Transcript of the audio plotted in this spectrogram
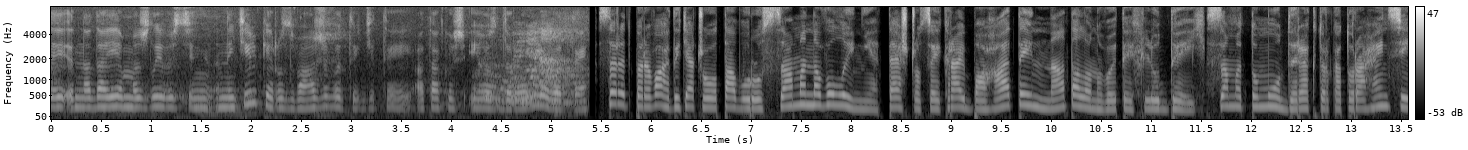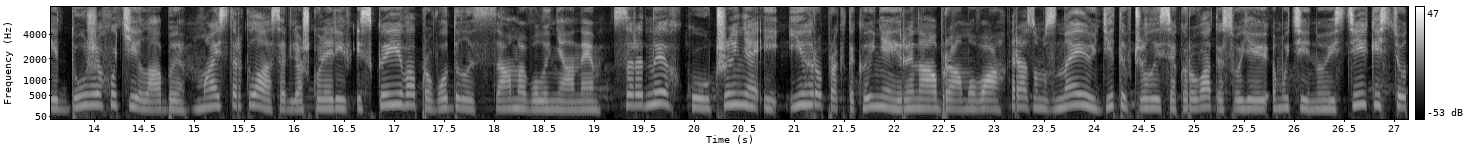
е, надає можливості не тільки розважувати дітей, а також і оздоровлювати. Серед переваг дитячого табору саме на Волині те, що цей край багатий на талановитих людей. Саме тому директорка турагенції дуже хотіла, аби майстер-класи для школярів із Києва проводили саме волиняни. Серед них коучиня і ігропрактикиня Ірина Абрамова. Разом з нею діти вчилися керувати своєю емоційною стійкістю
